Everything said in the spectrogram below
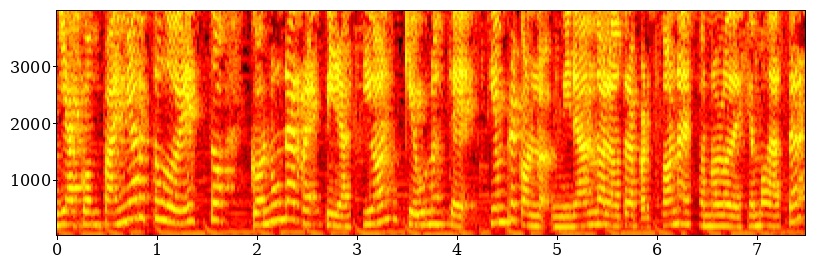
y acompañar todo esto con una respiración que uno esté siempre mirando a la otra persona, eso no lo dejemos de hacer,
